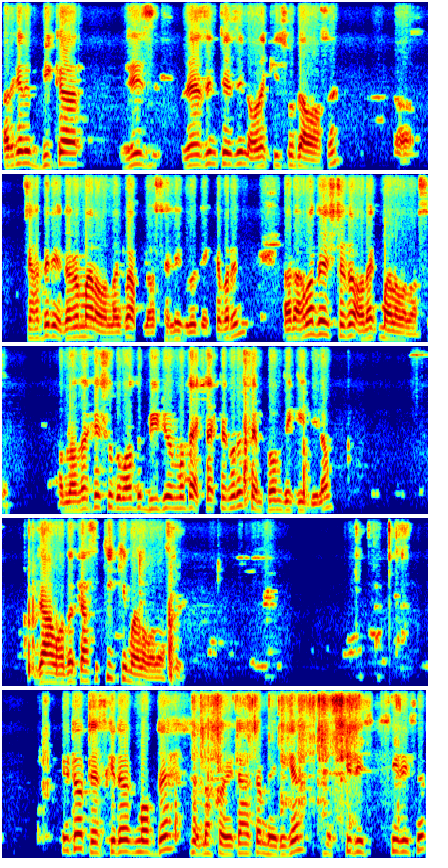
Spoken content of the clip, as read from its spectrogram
আর এখানে বিকার রেজিন টেজিন অনেক কিছু দেওয়া আছে। যাদের এ ধরনের মালামাল লাগবে আপনারা চাইলে এগুলো দেখতে পারেন। আর আমাদের স্টকে অনেক মালামাল আছে। আপনাদেরকে শুধুমাত্র ভিডিওর মধ্যে একটা একটা করে স্যাম্পল দেখিয়ে দিলাম। যা আমাদের কাছে কি কি মালামাল আছে। এটাও টেস্ট কিটের মধ্যে sorry, এটা হচ্ছে মেডিকেল সিরিজ সিরিজের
